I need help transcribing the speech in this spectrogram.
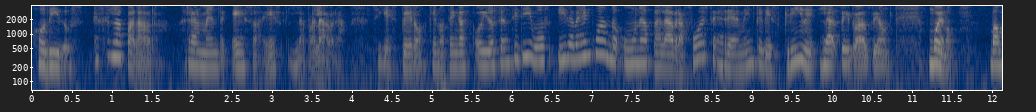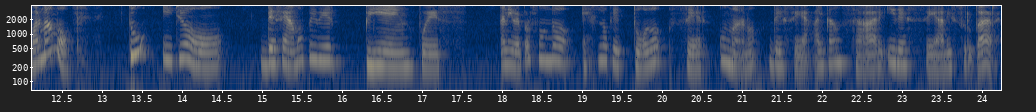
jodidos. Esa es la palabra. Realmente esa es la palabra. Así que espero que no tengas oídos sensitivos y de vez en cuando una palabra fuerte realmente describe la situación. Bueno, vamos al mambo. Tú y yo deseamos vivir bien, pues a nivel profundo es lo que todo ser humano desea alcanzar y desea disfrutar.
